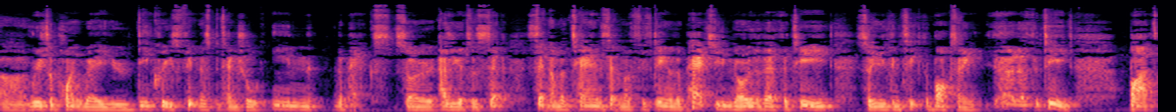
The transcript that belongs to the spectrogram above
uh, reach a point where you decrease fitness potential in the pecs. So as you get to set, set number 10, set number 15 of the pecs, you know that they're fatigued, so you can tick the box saying, yeah, they're fatigued. But,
